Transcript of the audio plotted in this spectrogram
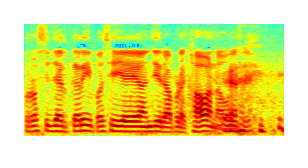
પ્રોસિજર કરી પછી એ અંજીર આપણે ખાવાના હોય છે.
